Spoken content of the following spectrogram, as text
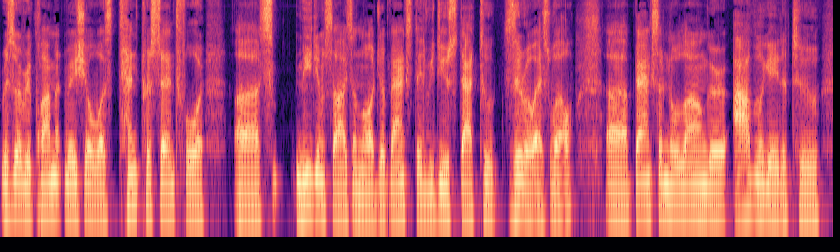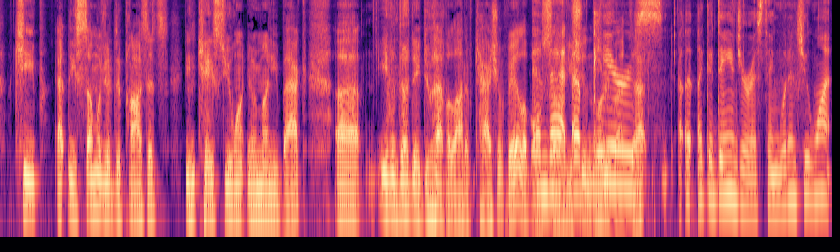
reserve requirement ratio was 10% for medium sized and larger banks, they reduced that to zero as well. Uh, banks are no longer obligated to keep at least some of your deposits in case you want your money back, uh, even though they do have a lot of cash available. And so you shouldn't worry about that. Like a dangerous thing. Wouldn't you want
